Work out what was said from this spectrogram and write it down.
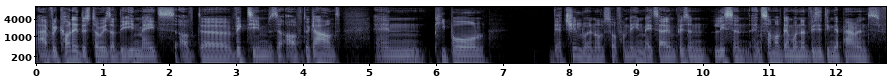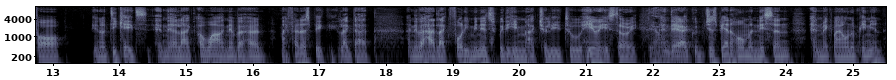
I've recorded the stories of the inmates, of the victims, of the guards, and people, their children also from the inmates are in prison listen. And some of them were not visiting their parents for, you know, decades. And they're like, oh, wow, I never heard my father speak like that I never had like 40 minutes with him actually to hear his story. Yeah. And there I could just be at home and listen and make my own opinion.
